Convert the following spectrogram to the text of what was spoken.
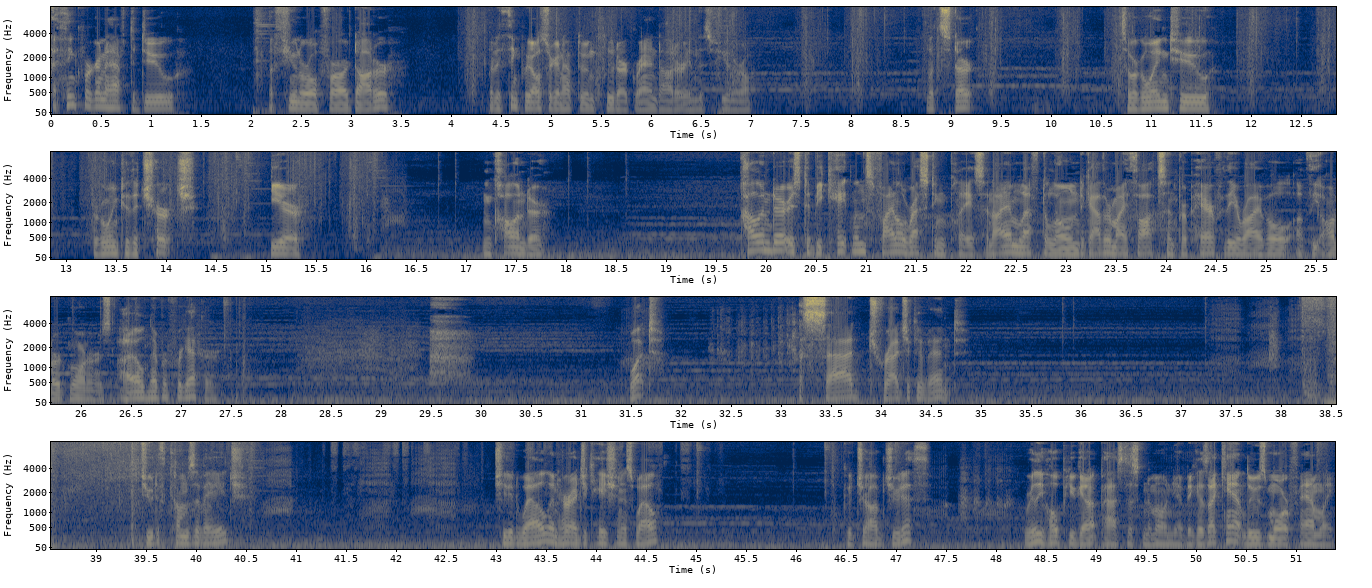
I think we're going to have to do a funeral for our daughter. But I think we're also going to have to include our granddaughter in this funeral. Let's start. So we're going to... We're going to the church here in Callander. Callander is to be Caitlin's final resting place, and I am left alone to gather my thoughts and prepare for the arrival of the honored mourners. I'll never forget her. what? A sad, tragic event. Judith comes of age. She did well in her education as well. Good job, Judith. Really hope you get up past this pneumonia, because I can't lose more family.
